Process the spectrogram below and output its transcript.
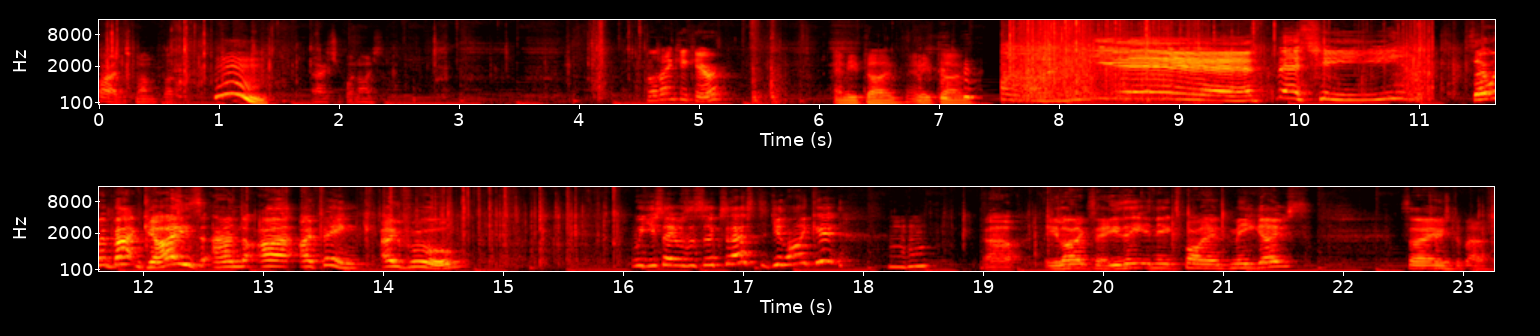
Expired this month, but Hmm. they're actually quite nice. Well, thank you, Kira. Anytime, anytime. yeah, Betty. So we're back, guys, and uh, I think overall, would you say it was a success? Did you like it? Mm-hmm. Oh, he likes it. He's eating the expired Migos. So Taste the best.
